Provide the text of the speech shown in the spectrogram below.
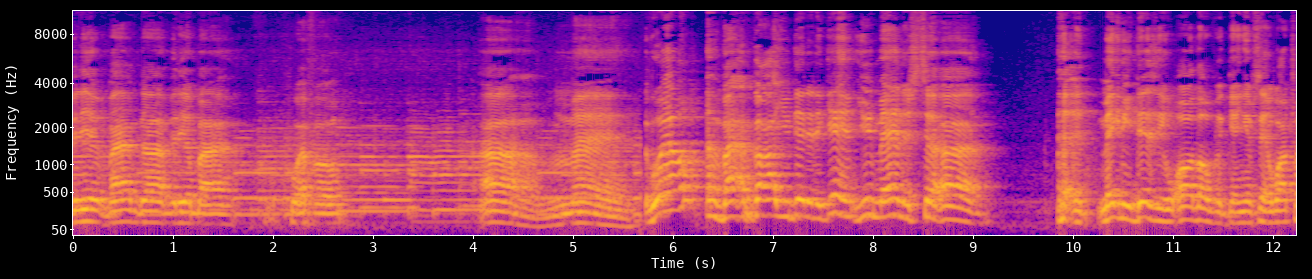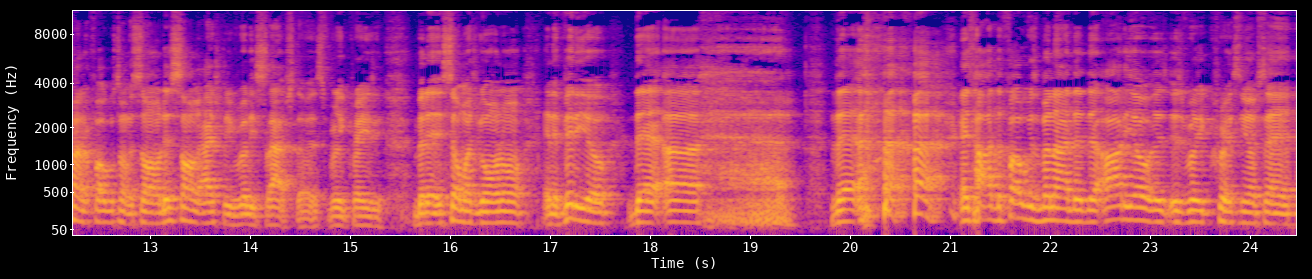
Video Vibe God video by Cuervo. Oh man. Well, Vibe God, you did it again. You managed to uh make me dizzy all over again, you know what I'm saying, while trying to focus on the song. This song actually really slaps though. It's really crazy. But there's so much going on in the video that uh that it's hard to focus, but not the, the audio is, is really crisp, you know what I'm saying?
